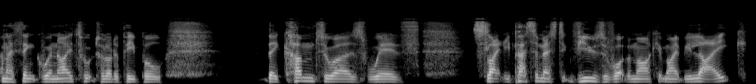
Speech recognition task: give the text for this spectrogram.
And I think when I talk to a lot of people, they come to us with slightly pessimistic views of what the market might be like,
